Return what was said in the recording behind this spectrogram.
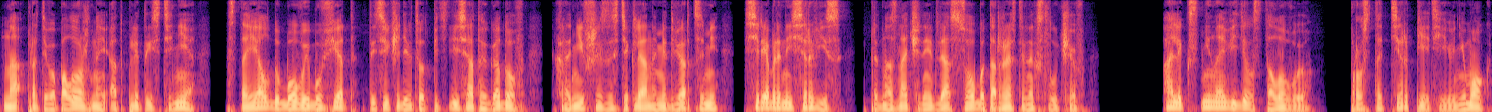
На противоположной от плиты стене стоял дубовый буфет 1950-х годов, хранивший за стеклянными дверцами серебряный сервиз, предназначенный для особо торжественных случаев. Алекс ненавидел столовую, просто терпеть ее не мог,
